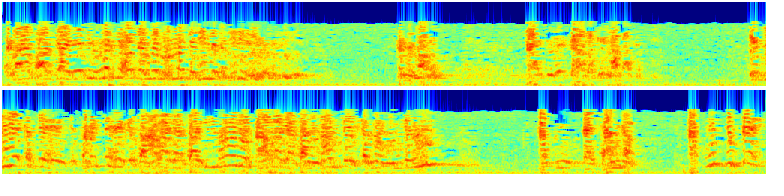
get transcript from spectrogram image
اور بھاگ جائے لیکن عمر کے ہوتے ہوئے محمد کے دین میں تبدیلی نہیں ہو سکتی۔ ہے اس لیے کرتے ہیں کہ سمجھتے ہیں کہ صحابہ جیسا ایمان اور صحابہ جیسا نظام پیش کرنا ممکن نہیں۔ اپنی پہچانیاں اپنی چپتے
